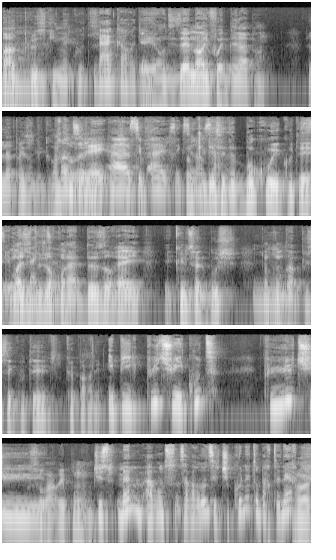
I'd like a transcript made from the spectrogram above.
parlent plus qu'ils n'écoutent. D'accord, ok. Et on disait, non, il faut être des lapins. Les lapins, ils ont des grandes Grandes oreilles. Ah, c'est ah, c'est excellent. Donc l'idée c'est de beaucoup écouter. Et moi je dis toujours qu'on a deux oreilles et qu'une seule bouche. Donc Mm. on doit plus écouter que parler. Et puis, plus tu écoutes, plus tu. Saura répondre. tu même avant de savoir répondre, c'est que tu connais ton partenaire Ouais.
